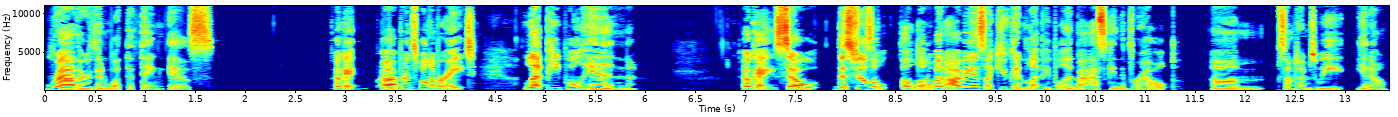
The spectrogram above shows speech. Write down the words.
rather than what the thing is. Okay, uh, principle number eight let people in. Okay, so this feels a, a little bit obvious. Like you can let people in by asking them for help. Um, sometimes we, you know,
